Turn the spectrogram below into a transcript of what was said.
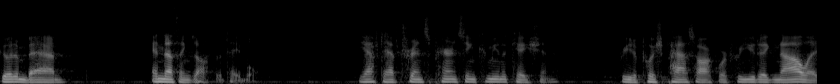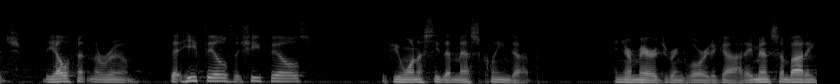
good and bad and nothing's off the table. You have to have transparency and communication for you to push past awkward, for you to acknowledge the elephant in the room that he feels, that she feels, if you want to see the mess cleaned up and your marriage bring glory to God. Amen, somebody?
